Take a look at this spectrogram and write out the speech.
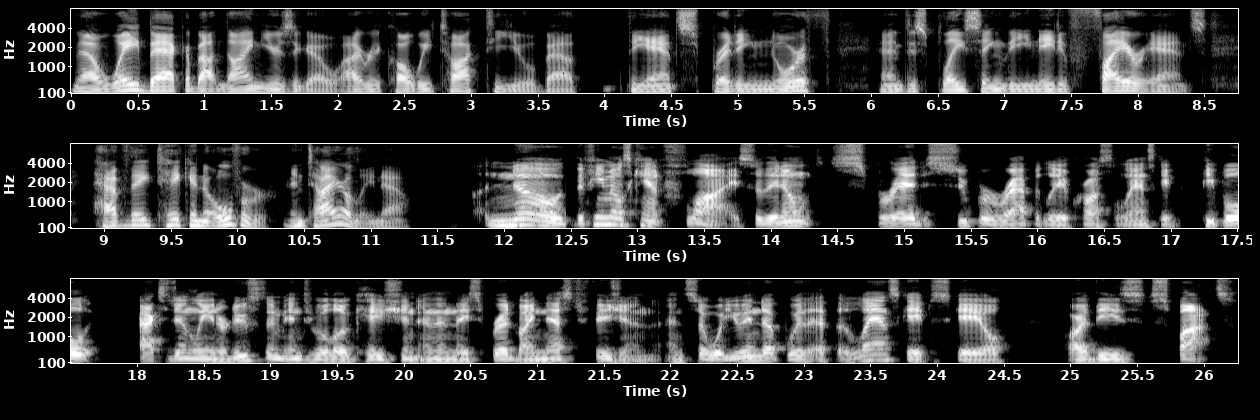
Now, way back about nine years ago, I recall we talked to you about the ants spreading north and displacing the native fire ants. Have they taken over entirely now? No, the females can't fly, so they don't spread super rapidly across the landscape. People accidentally introduce them into a location and then they spread by nest fission. And so what you end up with at the landscape scale are these spots,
